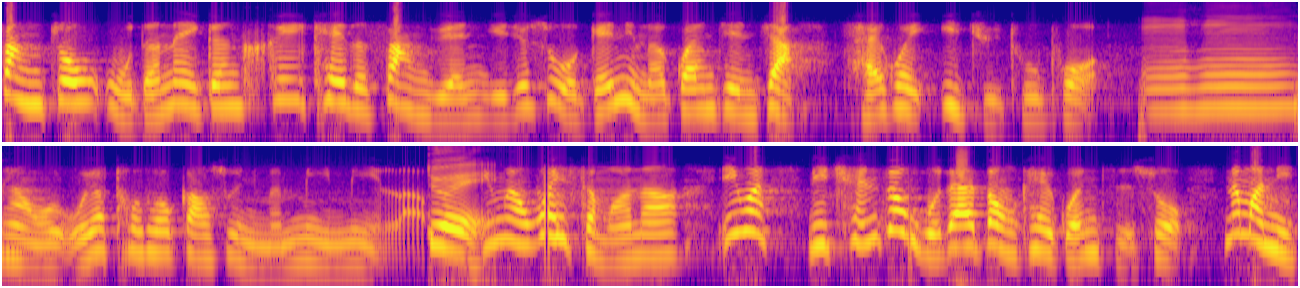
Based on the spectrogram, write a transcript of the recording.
上周五的那根黑 K 的上缘，也就是我给你们的关键价，才会一举突破。嗯哼，那我我要偷偷告诉你们秘密了。对因为为什么呢？因为你权重股在动，可以滚指数，那么你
